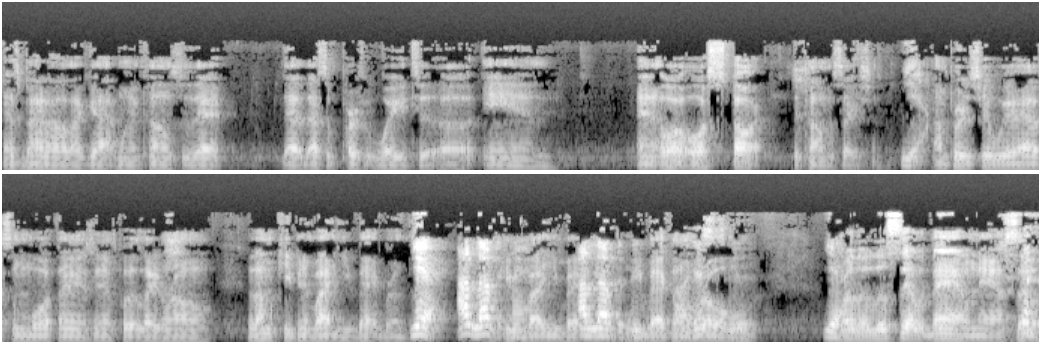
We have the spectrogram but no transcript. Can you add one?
that's about all I got when it comes to that. That that's a perfect way to uh, end and or or start the conversation. yeah. I'm pretty sure we'll have some more things to input later on. But I'm gonna keep inviting you back, brother. Yeah, I love it, Keep man. inviting you back. I We- love to we be back on the This is roll. good. Yeah. Brother, a little settled down now, so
